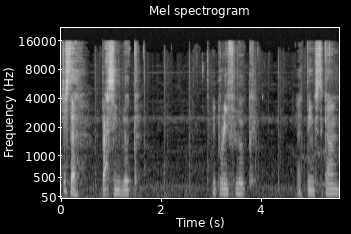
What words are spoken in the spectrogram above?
just a passing look. A brief look at things to come.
